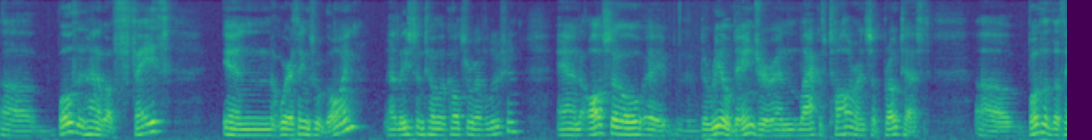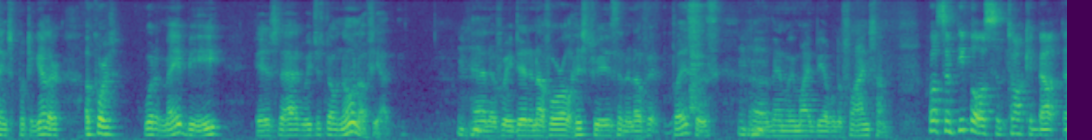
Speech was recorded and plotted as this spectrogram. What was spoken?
uh, both a kind of a faith in where things were going, at least until the Cultural Revolution, and also a, the real danger and lack of tolerance of protest. Uh, both of the things put together. Of course, what it may be is that we just don't know enough yet. Mm-hmm. And if we did enough oral histories in enough places, uh, mm-hmm. uh, then we might be able to find some. Well, some people also talk about uh,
